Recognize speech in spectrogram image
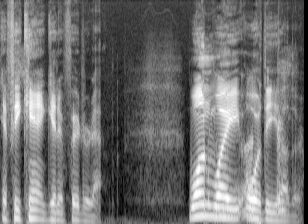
If he can't get it figured out, one way or the other.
